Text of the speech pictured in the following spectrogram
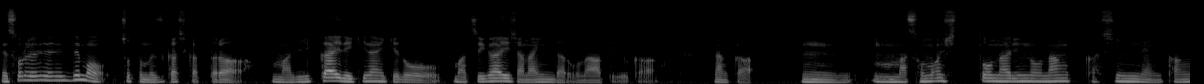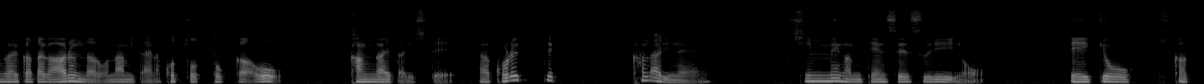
でそれでもちょっと難しかったらまあ理解できないけど間違いじゃないんだろうなというかなんかうんまあその人なりのなんか信念考え方があるんだろうなみたいなこととかを考えたりしてだからこれってかなりね「新女神転生3」の影響大きかっ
